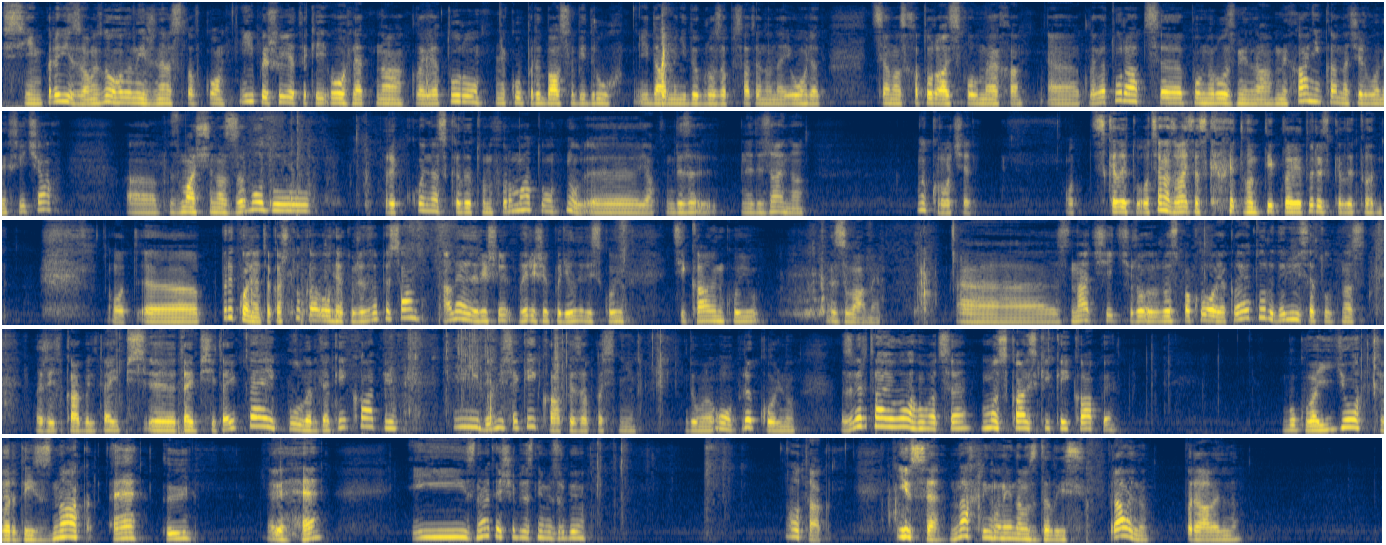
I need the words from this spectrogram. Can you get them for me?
Всім привіт! З вами знову головний інженер Славко. І пишу я такий огляд на клавіатуру, яку придбав собі друг і дав мені добро записати на неї огляд. Це у нас Full Mecha е, клавіатура. Це повнорозмірна механіка на червоних свічах. Е, Змащена з заводу. Прикольна скелетон формату. Ну, е, як там, не дизайн. Ну, коротше. От скелетон. Оце називається скелетон. Тип клавіатури скелетон. От, е, Прикольна така штука, огляд уже записав, але вирішив, вирішив поділитися такою цікавинкою з вами. Е, значить, ро- розпаковував я клавіатуру, дивлюся, тут у нас лежить кабель е, Type-C Type-A, пулер для кейкапів. І дивлюся кейкапи запасні. Думаю, о, прикольно. Звертаю увагу, а це москальські кейкапи. Буква Йо, твердий знак, Е, Г. І знаєте, що б я з ними зробив? Отак. І все. Нахрін вони нам здались. Правильно? Правильно.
